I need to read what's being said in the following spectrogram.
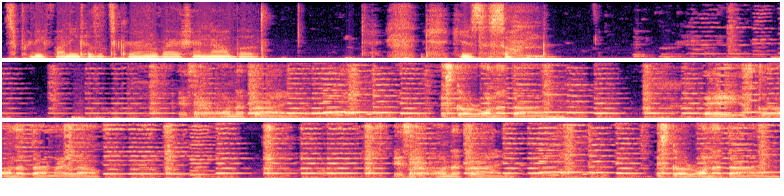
It's pretty funny because it's coronavirus right now, but here's the song. It's Corona time. It's Corona time. Hey, it's Corona time right now. It's Corona time. It's Corona time.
